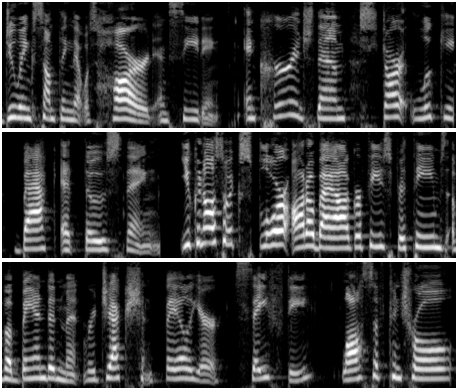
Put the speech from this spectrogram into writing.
doing something that was hard and seeding? Encourage them start looking back at those things. You can also explore autobiographies for themes of abandonment, rejection, failure, safety, loss of control,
